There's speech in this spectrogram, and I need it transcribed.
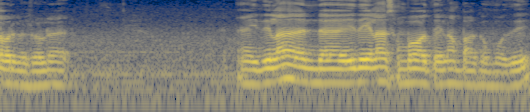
அவர்கள் சொல்கிறார் இதெல்லாம் இந்த இதையெல்லாம் சம்பவத்தை எல்லாம் பார்க்கும்போது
